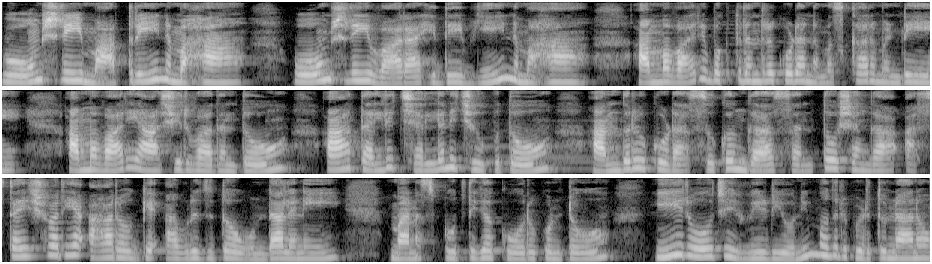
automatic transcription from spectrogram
ఓం శ్రీ మాత్రే నమ. ఓం శ్రీ వారాహిదేవి నమ. అమ్మవారి భక్తులందరూ కూడా నమస్కారం అండి అమ్మవారి ఆశీర్వాదంతో ఆ తల్లి చల్లని చూపుతో అందరూ కూడా సుఖంగా సంతోషంగా అష్టైశ్వర్య ఆరోగ్య అభివృద్ధితో ఉండాలని మనస్ఫూర్తిగా కోరుకుంటూ ఈరోజు వీడియోని మొదలు పెడుతున్నాను.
